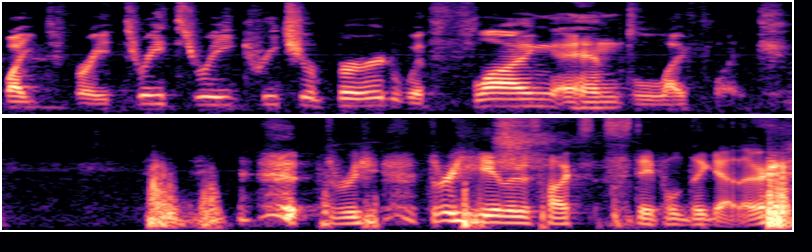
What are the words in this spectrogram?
white for a 3 3 creature bird with flying and lifelink. three three healers hawks stapled together.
